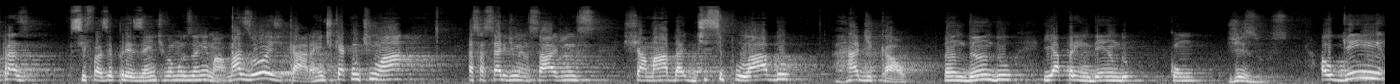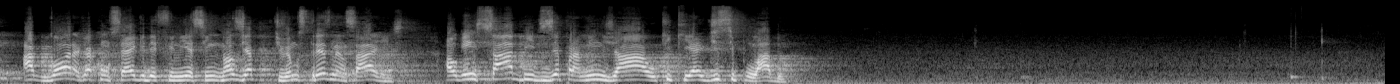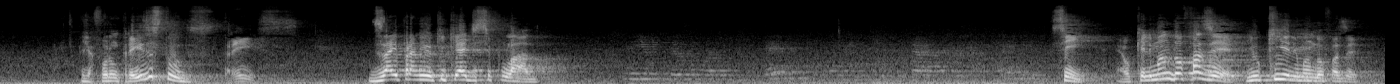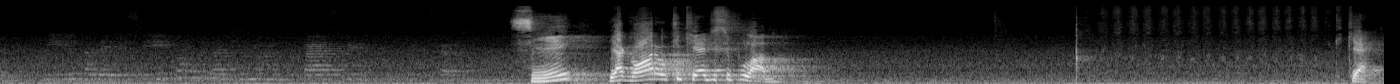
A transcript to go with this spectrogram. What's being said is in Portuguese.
se fazer presente, vamos nos animar. Mas hoje, cara, a gente quer continuar essa série de mensagens chamada Discipulado Radical andando e aprendendo com Jesus. Alguém agora já consegue definir assim? Nós já tivemos três mensagens. Alguém sabe dizer para mim já o que, que é discipulado? Já foram três estudos. Três. Diz aí para mim o que, que é discipulado. Sim, é o que ele mandou fazer. E o que ele mandou fazer? Sim. E agora o que é discipulado? O que é?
